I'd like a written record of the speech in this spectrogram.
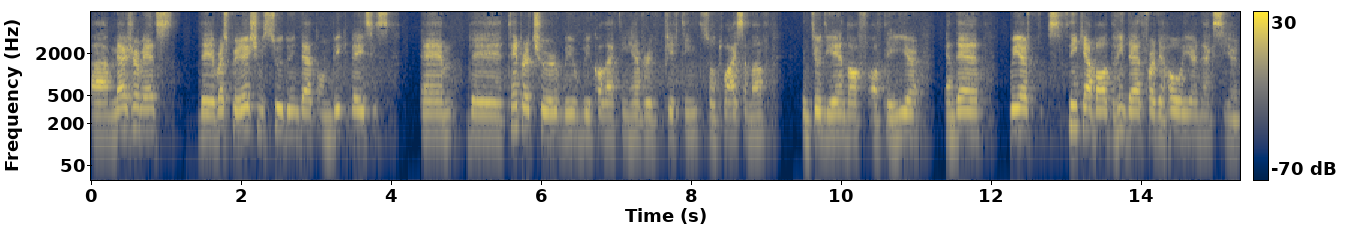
uh, measurements the respiration, we're still doing that on week basis. And the temperature we will be collecting every 15, so twice a month until the end of, of the year. And then we are thinking about doing that for the whole year next year.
